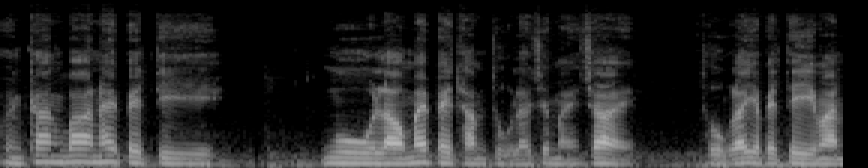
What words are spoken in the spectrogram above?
คนข้างบ้านให้ไปตี งูเราไม่ไปทำถูกแล้วใช่ไหม ใช่ ถูกแล้วอย่าไปตีมัน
